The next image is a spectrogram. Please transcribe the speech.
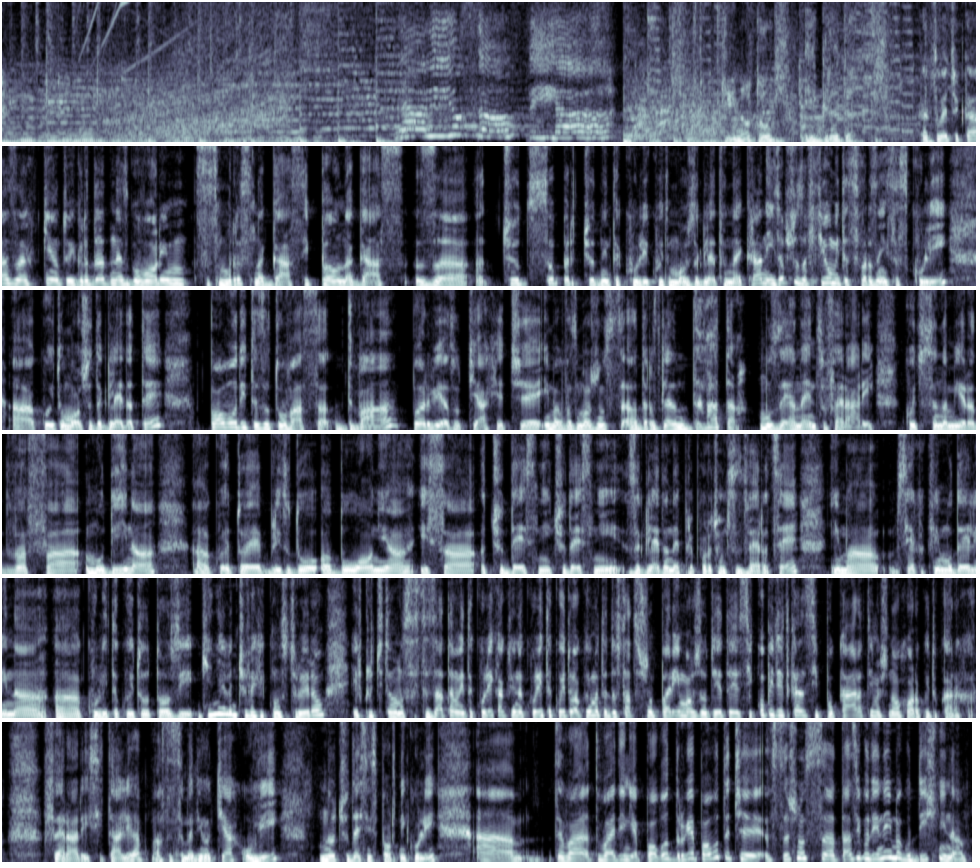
Киното и градът. Както вече казах, в киното и града днес говорим с мръсна газ и пълна газ за чуд, супер чудните коли, които може да гледате на екран и изобщо за филмите свързани с коли, а, които може да гледате. Поводите за това са два. Първият от тях е, че имах възможност а, да разгледам двата музея на Енцо Ферари, които се намират в а, Модина, а, което е близо до а, Болония и са чудесни, чудесни за гледане. Препоръчвам с две ръце. Има всякакви модели на а, колите, които този гениален човек е конструирал и включително състезателните коли, както и на колите, които ако имате достатъчно пари, може да отидете да си купите и така да си покарат. Имаш много хора, които караха Ферари с Италия. Аз не съм един от тях, ови, но чудесни спортни коли. А, това, това е единия повод. Другия повод е, че всъщност тази година има годишнина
